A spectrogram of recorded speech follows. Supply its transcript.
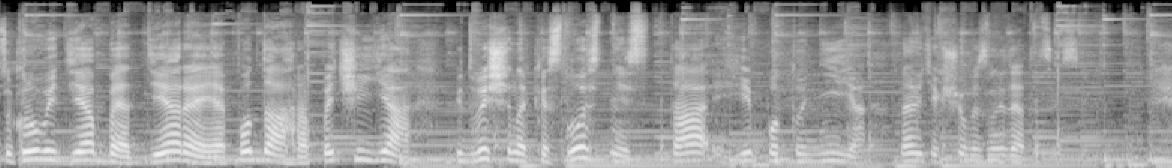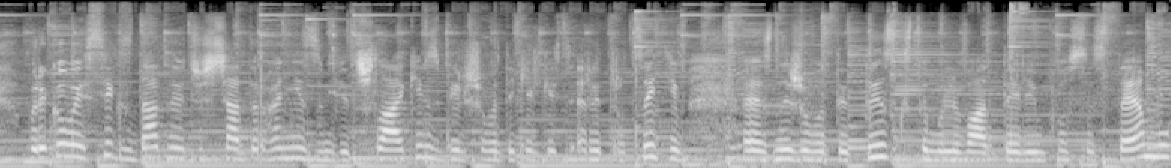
цукровий діабет, діарея, подагра, печія, підвищена кислотність та гіпотонія, навіть якщо ви знайдете цей сік. Буряковий сік здатний очищати організм від шлаків, збільшувати кількість еритроцитів, е, знижувати тиск, стимулювати лімфосистему,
